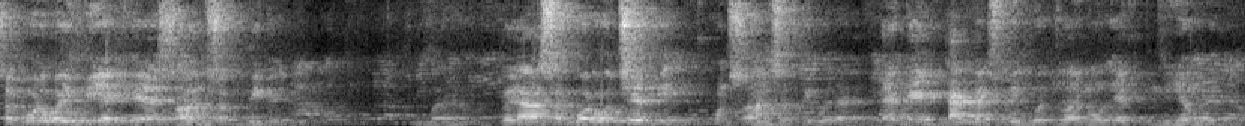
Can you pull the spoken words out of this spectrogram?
સગવડ હોય હતી એટલે સહન શક્તિ કરી પેલા સગવડ ઓછી હતી પણ સહન શક્તિ વધારે. કારણ કે એક ટાર્ગેટ સુધી પહોંચવાનો એક નિયમ રહ્યો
